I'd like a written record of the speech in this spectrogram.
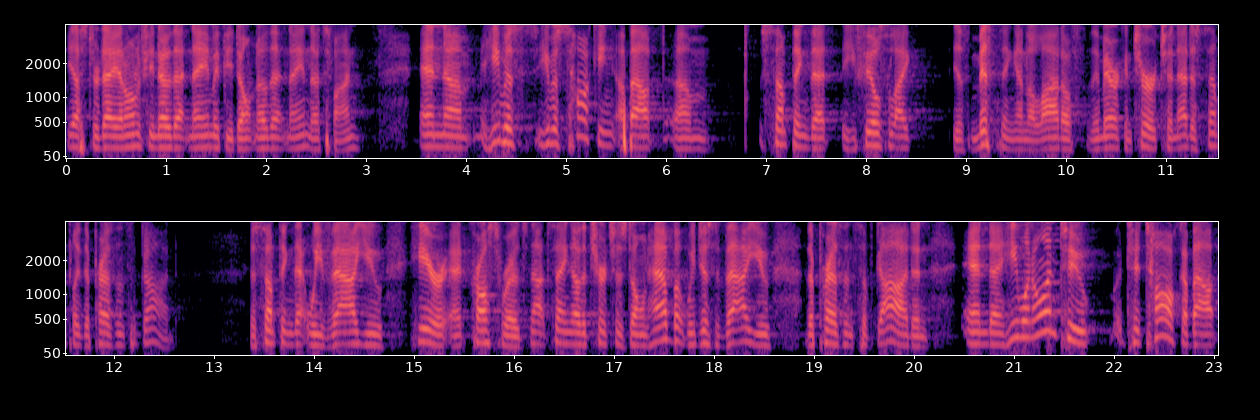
yesterday. I don't know if you know that name. If you don't know that name, that's fine. And um, he, was, he was talking about um, something that he feels like is missing in a lot of the American church, and that is simply the presence of God. It's something that we value here at Crossroads. Not saying other churches don't have, but we just value the presence of God. And, and uh, he went on to, to talk about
